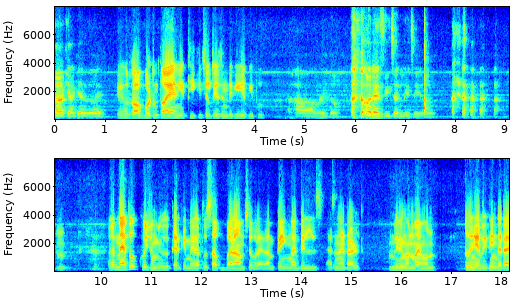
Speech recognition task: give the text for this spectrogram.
हाँ क्या कह रहे थे भाई? रॉक बॉटम तो आया नहीं है ठीक ही चल रही है ज़िंदगी अभी तो। हाँ वही तो। और ऐसी ही चलनी चाहिए हम्म। मतलब मैं तो खुश हूँ म्यूज़िक करके मेरा तो सब आराम से हो रहा है। I am paying my bills as an adult I am living on my own doing everything that I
